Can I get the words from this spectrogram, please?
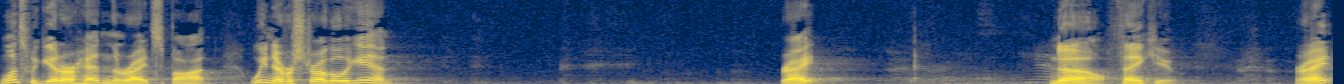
once we get our head in the right spot, we never struggle again. Right? No, thank you. Right?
